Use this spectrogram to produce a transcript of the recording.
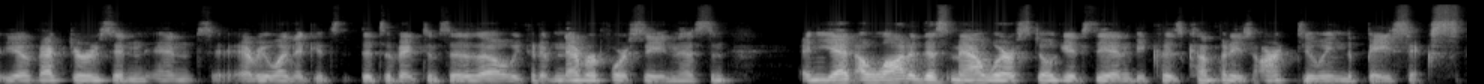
you know, vectors, and and everyone that gets that's a victim says, "Oh, we could have never foreseen this," and and yet a lot of this malware still gets in because companies aren't doing the basics.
